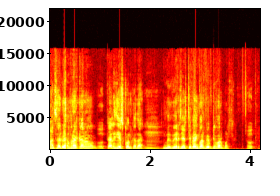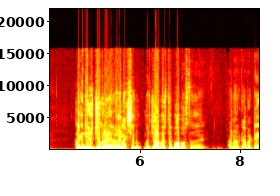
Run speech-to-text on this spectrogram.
మా సర్వే ప్రకారం టాలీ చేసుకోవాలి కదా. Where justifying for fifty four percent okay. అలాగే నిరుద్యోగులు ఇరవై లక్షలు. మరి జాబ్ వస్తే బాబు వస్తుంది అన్నారు కాబట్టి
